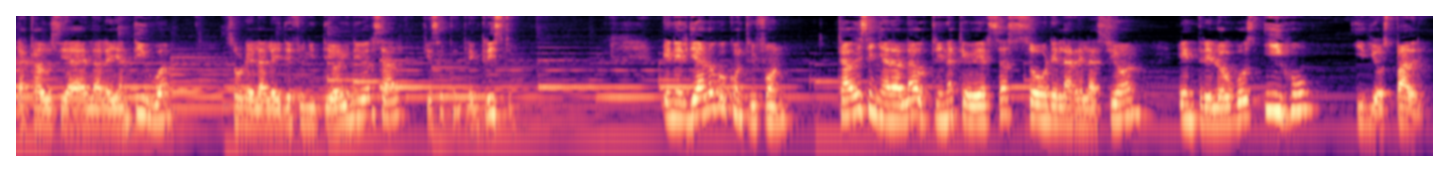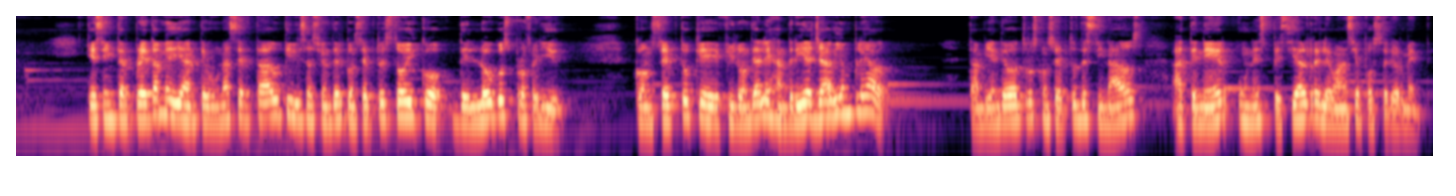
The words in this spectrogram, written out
la caducidad de la ley antigua, sobre la ley definitiva y universal que se cumple en Cristo. En el diálogo con Trifón, cabe señalar la doctrina que versa sobre la relación entre Logos Hijo y Dios Padre, que se interpreta mediante una acertada utilización del concepto estoico de Logos proferido, concepto que Filón de Alejandría ya había empleado, también de otros conceptos destinados a tener una especial relevancia posteriormente.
